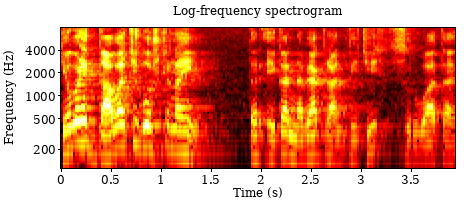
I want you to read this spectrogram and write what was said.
केवळ एक गावाची गोष्ट नाही तर एका नव्या क्रांतीची सुरुवात आहे.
